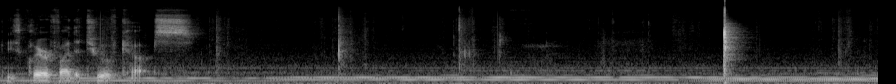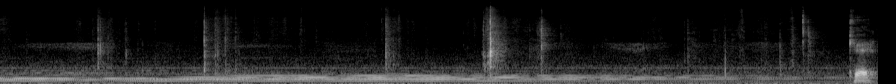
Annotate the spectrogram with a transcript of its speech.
Please clarify the Two of Cups. Okay,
